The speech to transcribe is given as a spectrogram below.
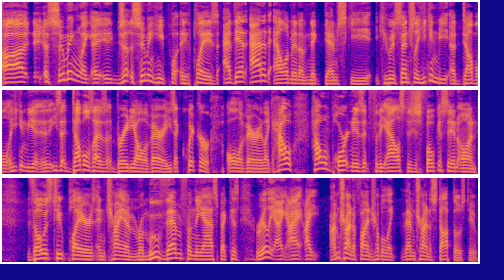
Uh, assuming like uh, uh, assuming he, pl- plays at that added element of Nic Demski, who essentially he can be a double. He can be a, he's a doubles as Brady Oliveira. He's a quicker Oliveira. Like how how important is it for the Alice to just focus in on those two players and try and remove them from the aspect? Because really, I I I I'm trying to find trouble like them trying to stop those two.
